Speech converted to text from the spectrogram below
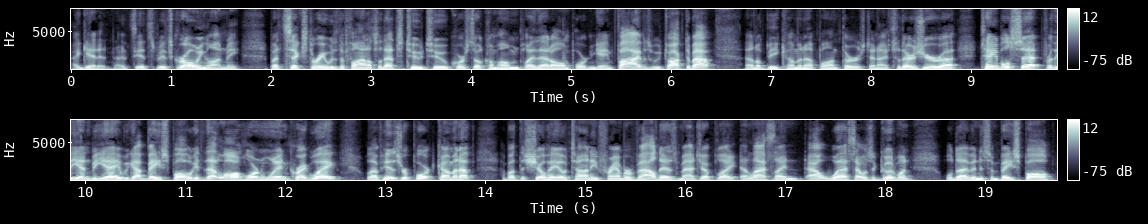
I get it. It's it's, it's growing on me. But six three was the final, so that's two two. Of course, they'll come home and play that all important game five, as we've talked about. That'll be coming up on Thursday night. So there's your uh, table set for the NBA. We got baseball. We get to that Longhorn win. Craig Way we'll have his report coming up. How about the Shohei Ohtani Framber Valdez matchup like, uh, last night out west? That was a good one. We'll dive into some baseball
